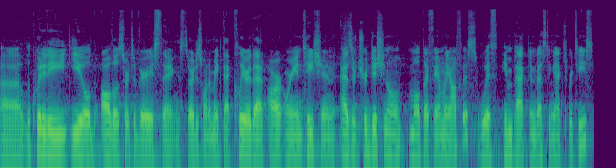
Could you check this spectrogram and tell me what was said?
uh, liquidity, yield, all those sorts of various things. So I just want to make that clear that our orientation as a traditional multifamily office with impact investing expertise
